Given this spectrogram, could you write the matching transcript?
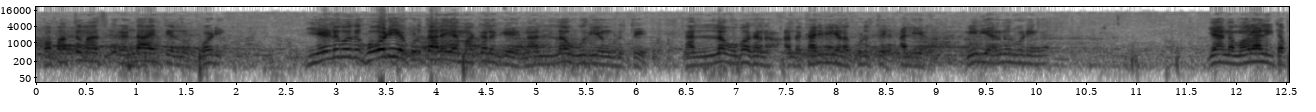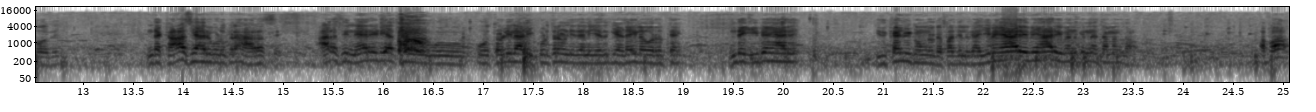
இப்ப பத்து மாசத்துக்கு ரெண்டாயிரத்தி எழுநூறு கோடி. எழுபது கோடியை கொடுத்தாலே என் மக்களுக்கு நல்ல ஊதியம் கொடுத்து நல்ல உபகரணம் அந்த கருவிகளை கொடுத்து அள்ளிடலாம். மீதி இருநூறு கோடிங்க. ஏன் அந்த முதலாளிகிட்ட போகுது? இந்த காசு யாரு கொடுக்குற? அரசு. அரசு நேரடியா தொழிலாளி கொடுத்துட வேண்டியது எதுக்கு இடையில ஒருத்தன்? இந்த இவன் யாரு? இது கேள்விக்கு உங்கள்ட்ட பதில் இருக்கா? இவன் யார் இவன் யார்? இவனுக்கு என்ன சம்பந்தம்? அப்போ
